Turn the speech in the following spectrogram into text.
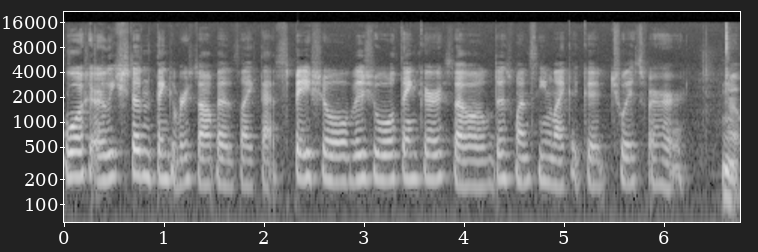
well at least she doesn't think of herself as like that spatial visual thinker. So this one seemed like a good choice for her. Yeah.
